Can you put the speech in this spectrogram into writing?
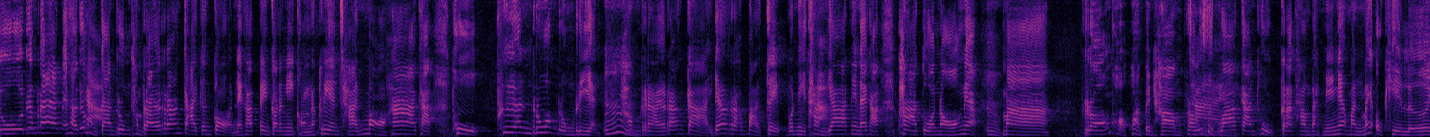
ดูเรื่องแรกนะคะเรื่องของค่ะการรุมทำร้ายร่างกายกันก่อนนะคะเป็นกรณีของนักเรียนชั้นม .5 ค่ะ ถูกเพื่อนร่วมโรงเรียนอืมทำร้ายร่างกายได้รับบาดเจ็บวันนี้ทางค่ะญาติเนี่ยนะคะ พาตัวน้องเนี่ยอืมมา ร้องขอความเป็นธรรม เพราะใช่รู้สึกว่าการถูกกระทำแบบนี้เนี่ยมันไม่โอเคเลย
